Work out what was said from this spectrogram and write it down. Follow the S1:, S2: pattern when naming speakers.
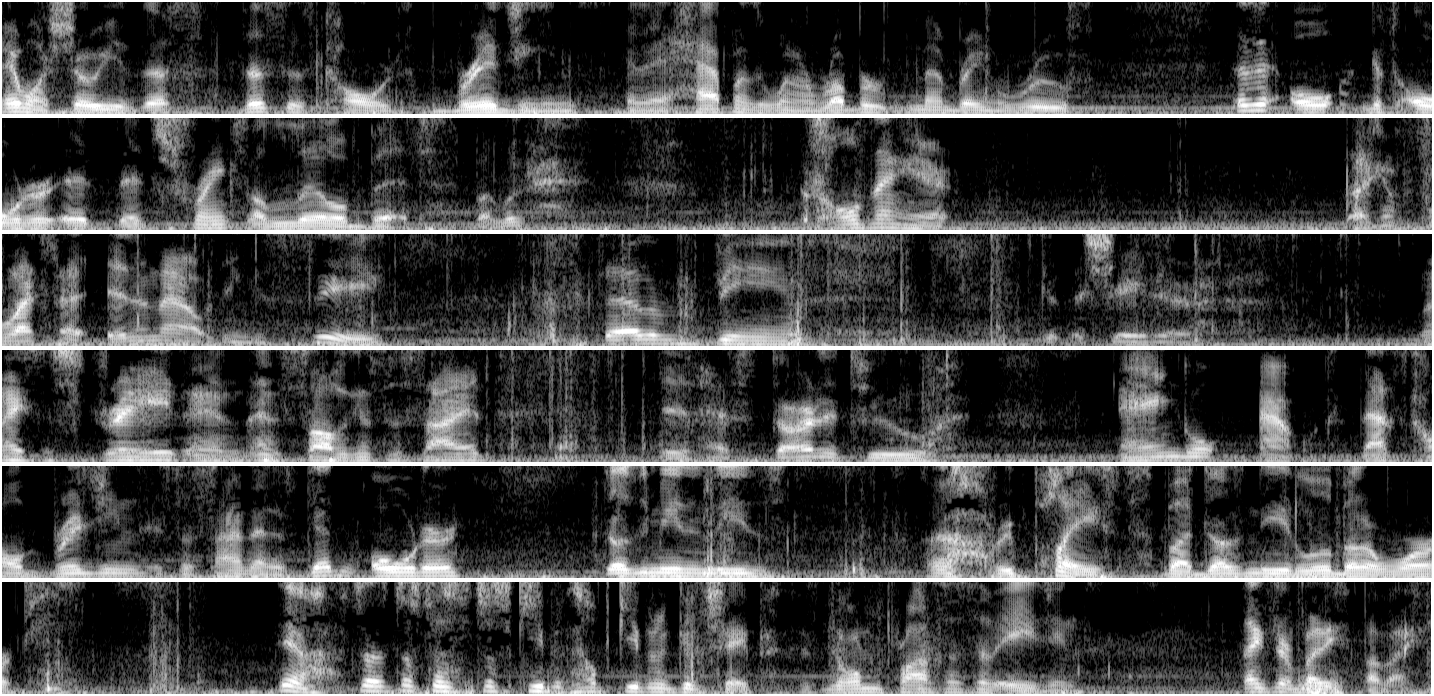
S1: Hey, I want to show you this. This is called bridging, and it happens when a rubber membrane roof as it old, gets older, it, it shrinks a little bit. But look, this whole thing here, I can flex that in and out. And you can see, instead of being, get the shade there, nice and straight and, and solid against the side, it has started to angle out. That's called bridging. It's the sign that it's getting older. Doesn't mean it needs uh, replaced, but does need a little bit of work. Yeah, so just to just keep it help keep it in good shape. It's normal process of aging. Thanks everybody. Bye bye.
